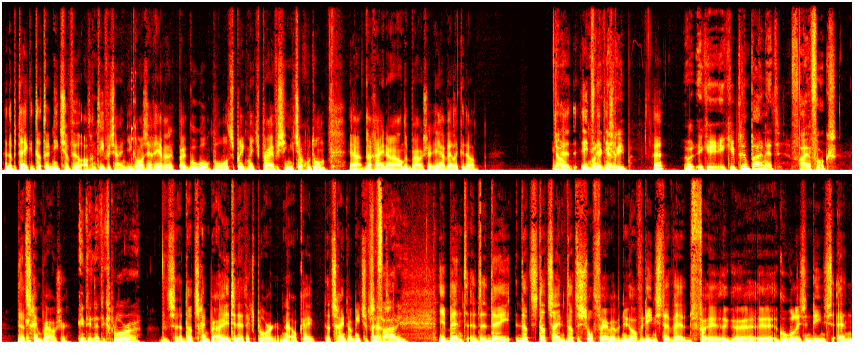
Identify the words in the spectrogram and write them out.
En dat betekent dat er niet zoveel alternatieven zijn. Je kan wel zeggen, ja, bij Google bijvoorbeeld springt met je privacy niet zo goed om. Ja, dan ga je naar een andere browser. Ja, welke dan? Nou, het internet is riep. Huh? Ik, ik riep er een paar net. Firefox. Dat is geen browser. Internet Explorer. Dat is, eh, dat is geen eh, Internet Explorer. Nou, oké, dat schijnt ook niet zo Safari? Je bent, nee, dat, dat, zijn, dat is software. We hebben het nu over diensten. We eh, Google is een dienst en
